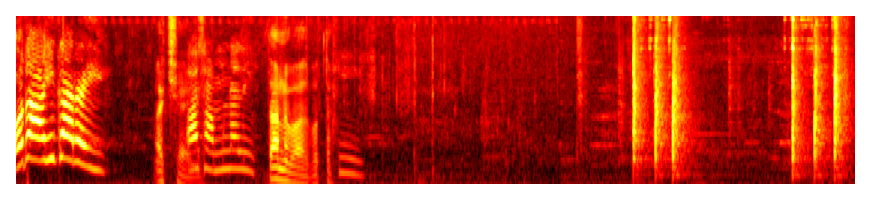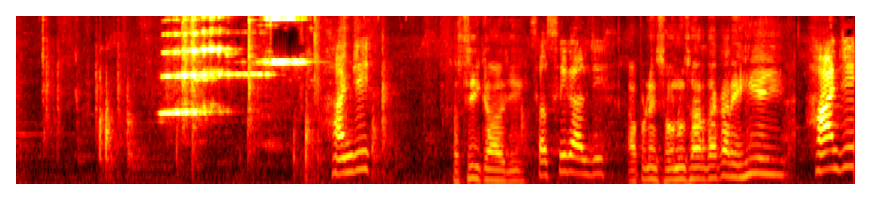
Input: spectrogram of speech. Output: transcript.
ਉਹਦਾ ਆਹੀ ਘਰ ਹੈ ਜੀ। ਅੱਛਾ ਆ ਜੀ। ਸਾਹਮਣੇ ਵਾਲੀ। ਧੰਨਵਾਦ ਪੁੱਤ। ਠੀਕ। ਹਾਂਜੀ। ਸਤਿ ਸ੍ਰੀ ਅਕਾਲ ਜੀ। ਸਤਿ ਸ੍ਰੀ ਅਕਾਲ ਜੀ। ਆਪਣੇ ਸੋਨੂ ਸਰ ਦਾ ਘਰ ਇਹੀ ਹੈ ਜੀ? ਹਾਂਜੀ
